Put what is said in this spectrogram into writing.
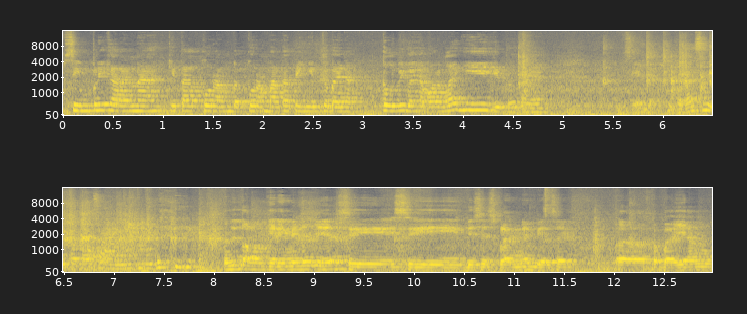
simply karena kita kurang kurang marketingin ke banyak ke lebih banyak orang lagi gitu kayak gitu Nanti tolong kirimin aja ya si si bisnis plan-nya biar saya eh, kebayang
